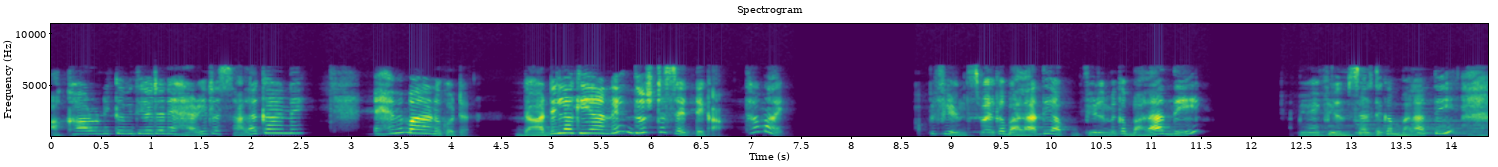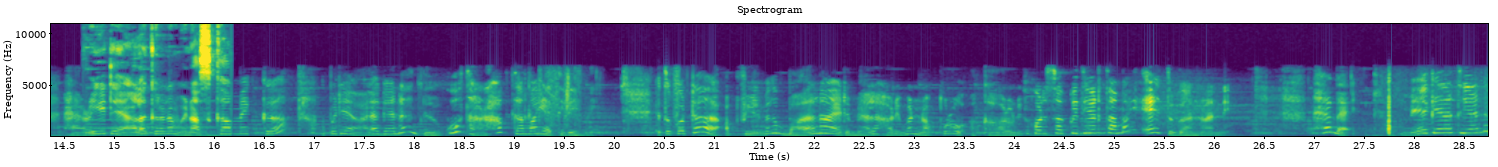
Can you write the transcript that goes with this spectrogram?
අකාරුණික විදිහටනේ හැරිට සලකන්නේ. එහෙම බලනකොට ඩඩ්ලිලා කියන්නේ දුෂ්ට සෙට් එකක් තමයි. අපි ෆිල්ම්ස් වලක බලද්දී ෆිල්ම් එක බලද්දී මේ ෆිල්ම් සැල්ට එකම් බලද්දී හැරීට එයාල කරන වෙනස්කම් එක්ක අපිට එයාලා ගැන ලොකු තරහක් තමයි ඇතිවෙන්නේ. එතකොට අප ෆිල්ම් එක බලනායට මෙයාල හරිම නපුරු අකාරුණික කොටසක් විදිහයට තමයි ඒතු ගන්නවන්නේ. හැබැයි මේ ගැන තියෙන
